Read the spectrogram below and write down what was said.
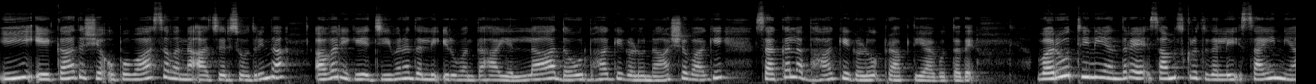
ಈ ಏಕಾದಶಿಯ ಉಪವಾಸವನ್ನು ಆಚರಿಸೋದ್ರಿಂದ ಅವರಿಗೆ ಜೀವನದಲ್ಲಿ ಇರುವಂತಹ ಎಲ್ಲ ದೌರ್ಭಾಗ್ಯಗಳು ನಾಶವಾಗಿ ಸಕಲ ಭಾಗ್ಯಗಳು ಪ್ರಾಪ್ತಿಯಾಗುತ್ತದೆ. ವರೂಥಿನಿ ಅಂದರೆ ಸಂಸ್ಕೃತದಲ್ಲಿ ಸೈನ್ಯ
